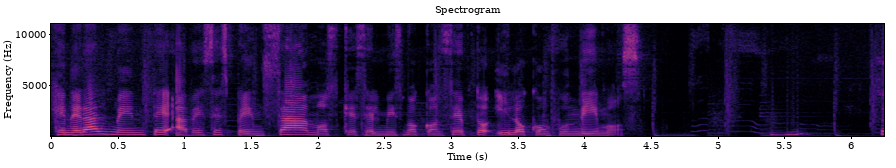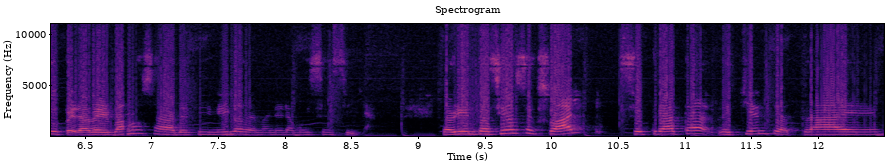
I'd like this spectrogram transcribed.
Generalmente, a veces pensamos que es el mismo concepto y lo confundimos. Súper, a ver, vamos a definirlo de manera muy sencilla. La orientación sexual se trata de quién te atrae,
